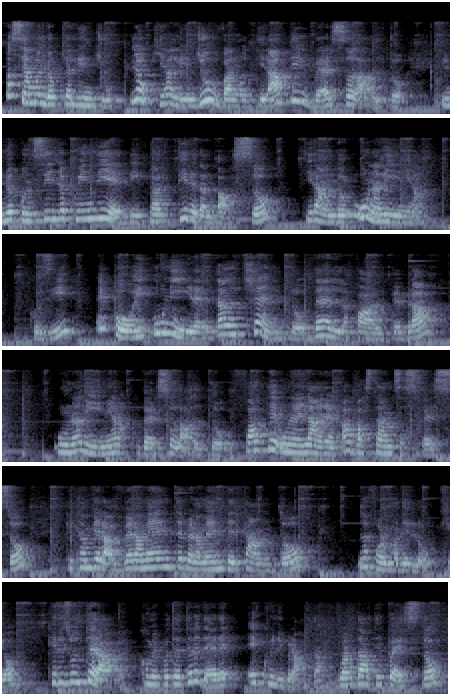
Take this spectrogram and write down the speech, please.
Passiamo agli occhi all'ingiù. Gli occhi all'ingiù vanno tirati verso l'alto. Il mio consiglio quindi è di partire dal basso, tirando una linea così e poi unire dal centro della palpebra una linea verso l'alto. Fate un eyeliner abbastanza spesso che cambierà veramente veramente tanto la forma dell'occhio che risulterà come potete vedere equilibrata. Guardate questo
